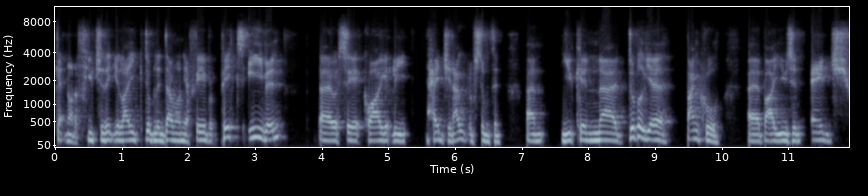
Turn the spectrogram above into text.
getting on a future that you like, doubling down on your favourite picks, even uh, say it quietly, hedging out of something. Um, you can uh, double your bankroll uh, by using Edge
